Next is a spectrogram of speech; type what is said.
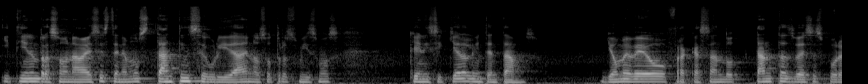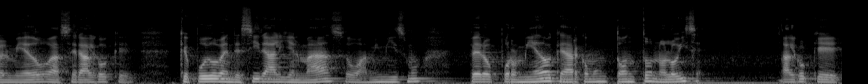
Y tienen razón, a veces tenemos tanta inseguridad en nosotros mismos que ni siquiera lo intentamos. Yo me veo fracasando tantas veces por el miedo a hacer algo que, que pudo bendecir a alguien más o a mí mismo, pero por miedo a quedar como un tonto no lo hice. Algo que,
